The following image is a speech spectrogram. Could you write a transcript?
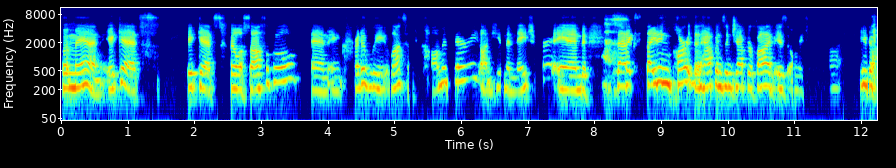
but man it gets it gets philosophical and incredibly lots of commentary on human nature and that exciting part that happens in chapter five is only you know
